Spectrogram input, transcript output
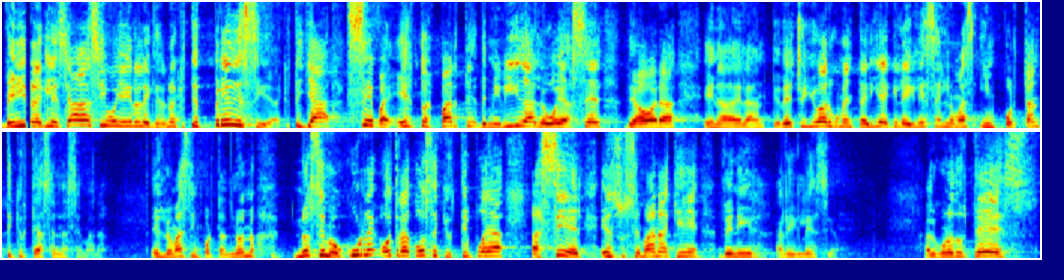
venir a la iglesia, ah, sí voy a ir a la iglesia. No, que usted predecida, que usted ya sepa, esto es parte de mi vida, lo voy a hacer de ahora en adelante. De hecho, yo argumentaría que la iglesia es lo más importante que usted hace en la semana. Es lo más importante. No, no, no se me ocurre otra cosa que usted pueda hacer en su semana que venir a la iglesia. Algunos de ustedes,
